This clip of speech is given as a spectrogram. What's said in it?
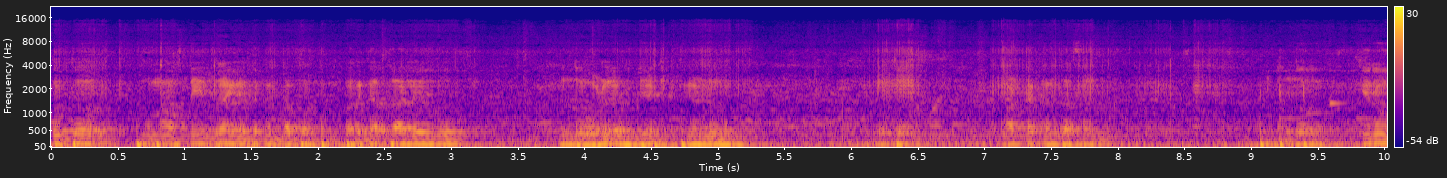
ಗೊತ್ತು ನಮ್ಮ ಸ್ನೇಹಿತರಾಗಿರ್ತಕ್ಕಂಥ ಬರಕತ್ತ ಬರಕತ್ ಅಲಿಯವರು ಒಂದು ಒಳ್ಳೆಯ ಉದ್ದೇಶ ಇಟ್ಕೊಂಡು ಮಾಡ್ತಕ್ಕಂಥ ಸಣ್ಣ ಒಂದು ಕಿರು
